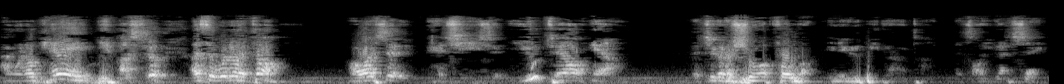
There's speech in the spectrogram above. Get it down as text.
I went, okay. I said, what do I tell him? Wife said, and she said, you tell him that you're going to show up for work and you're going to be there on time. That's all you got to say.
